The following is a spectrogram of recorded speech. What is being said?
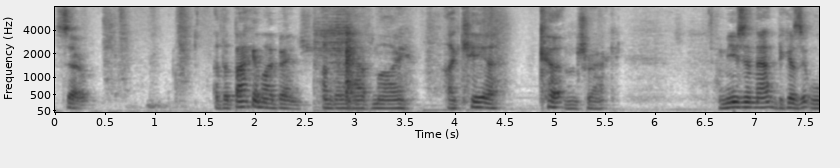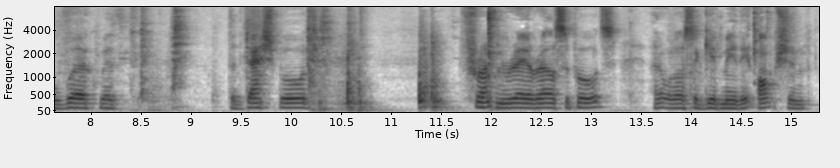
So, at the back of my bench, I'm going to have my IKEA curtain track. I'm using that because it will work with the dashboard, front and rear rail supports, and it will also give me the option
